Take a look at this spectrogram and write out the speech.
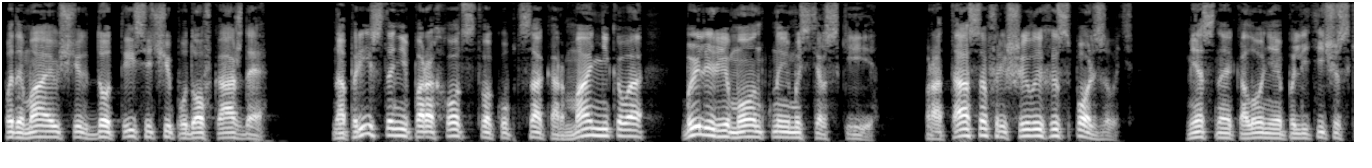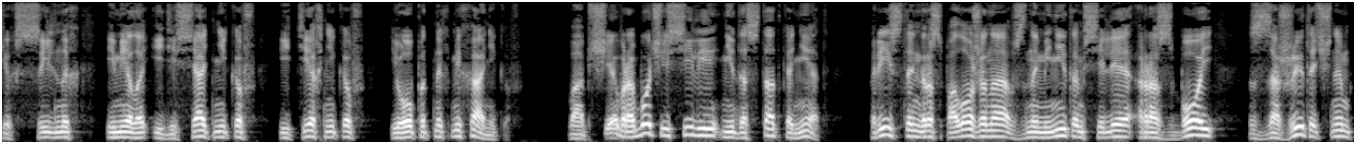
поднимающих до тысячи пудов каждая. На пристани пароходства купца Карманникова были ремонтные мастерские. Протасов решил их использовать. Местная колония политических ссыльных имела и десятников, и техников, и опытных механиков. Вообще в рабочей силе недостатка нет. Пристань расположена в знаменитом селе Разбой с зажиточным,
